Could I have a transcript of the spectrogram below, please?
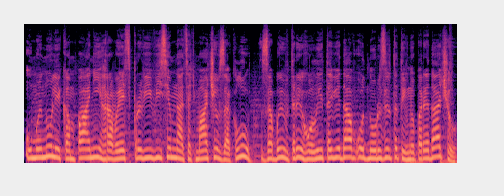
У минулій кампанії гравець провів 18 матчів за клуб, забив 3 голи та віддав одну результативну передачу.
